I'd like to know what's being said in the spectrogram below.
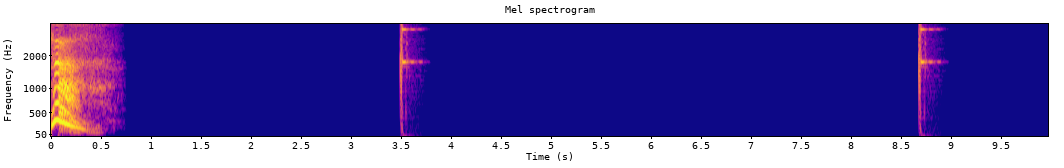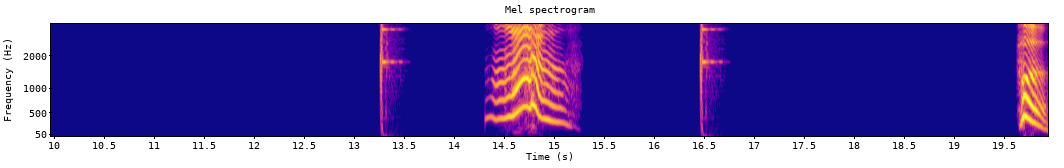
Ugh. Huh.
